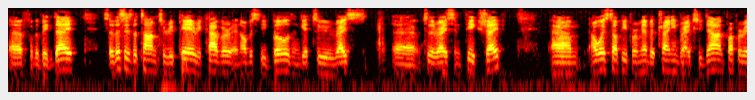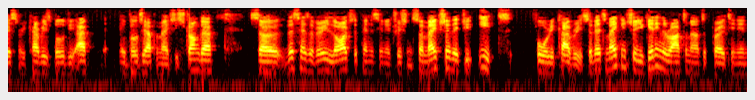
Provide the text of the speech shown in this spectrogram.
uh, for the big day. So this is the time to repair, recover, and obviously build and get to race uh, to the race in peak shape. Um, I always tell people, remember, training breaks you down. Proper rest and recoveries build you up. It builds you up and makes you stronger. So this has a very large dependency on nutrition. So make sure that you eat for recovery. So that's making sure you're getting the right amount of protein in.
